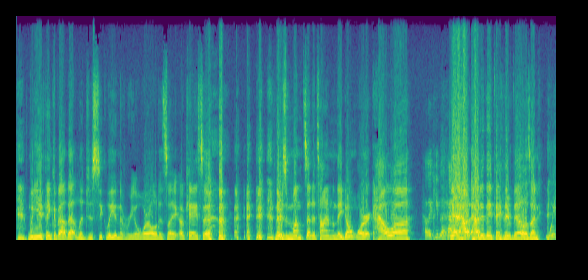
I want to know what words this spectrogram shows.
when you think about that logistically in the real world, it's like okay, so there's months at a time when they don't work. How uh how they keep that happy? yeah, how how do they pay their bills? I mean,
